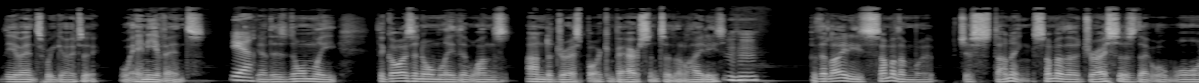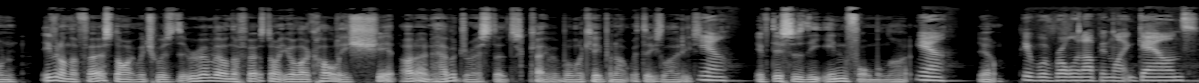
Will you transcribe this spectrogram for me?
the events we go to or any events. Yeah. You know, there's normally the guys are normally the ones underdressed by comparison to the ladies. Mm-hmm. But the ladies, some of them were just stunning. Some of the dresses that were worn, even on the first night, which was, the, remember on the first night, you were like, holy shit, I don't have a dress that's capable of keeping up with these ladies. Yeah. If this is the informal night, Yeah. Yeah. People were rolling up in like gowns.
